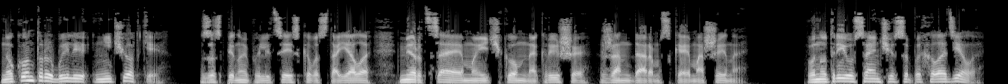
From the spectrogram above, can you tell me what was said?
но контуры были нечеткие. За спиной полицейского стояла, мерцая маячком на крыше, жандармская машина. Внутри у Санчеса похолодело.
